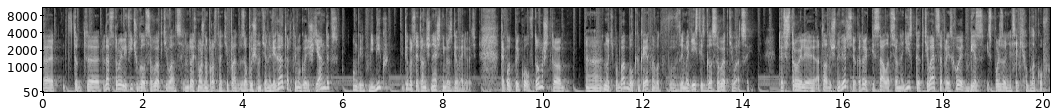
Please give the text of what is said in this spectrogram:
Э, э, туда встроили фичу голосовой активации. Ну, то есть можно просто, типа, запущен у тебя навигатор, ты ему говоришь Яндекс, он говорит Бибик, и ты после этого начинаешь с ним разговаривать. Так вот, прикол в том, что э, ну, типа, баг был конкретно вот в взаимодействии с голосовой активацией. То есть встроили отладочную версию, которая писала все на диск, и активация происходит без использования всяких облаков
